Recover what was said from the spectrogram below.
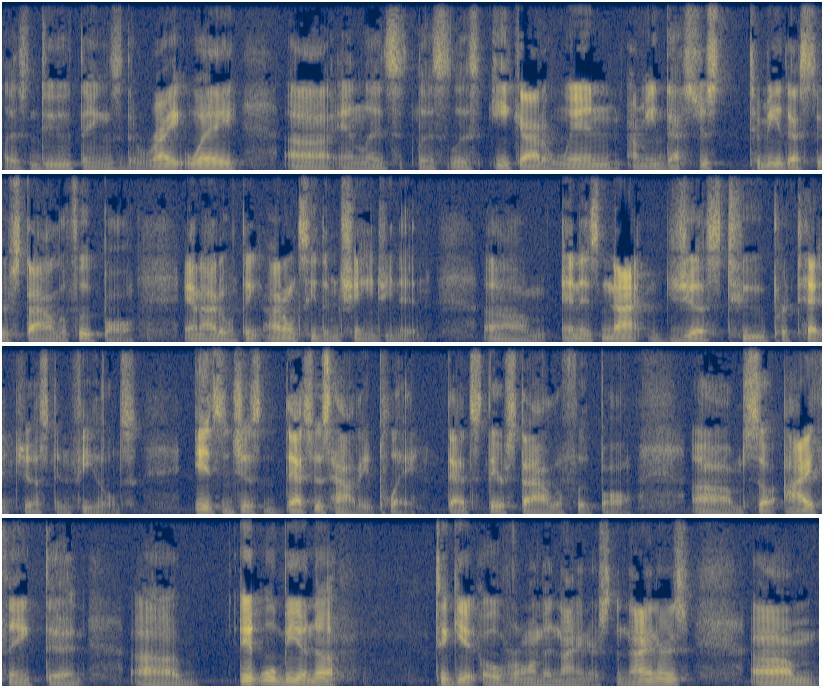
Let's do things the right way, uh, and let's let's let's eke out a win. I mean, that's just to me, that's their style of football, and I don't think I don't see them changing it. Um, and it's not just to protect Justin Fields. It's just that's just how they play. That's their style of football. Um, so I think that uh, it will be enough to get over on the Niners. The Niners, um,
